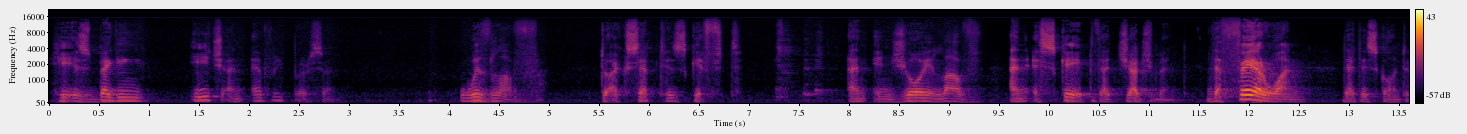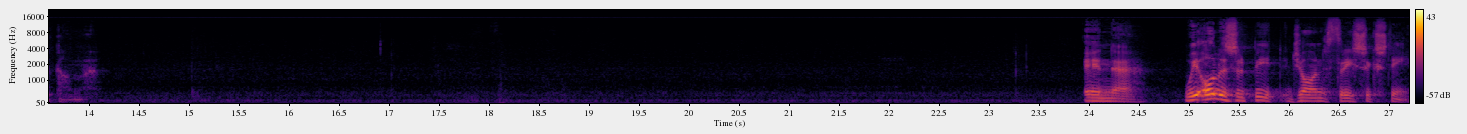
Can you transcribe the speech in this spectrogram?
he is begging each and every person with love to accept his gift and enjoy love and escape that judgment, the fair one that is going to come. And uh, we always repeat John 3.16.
